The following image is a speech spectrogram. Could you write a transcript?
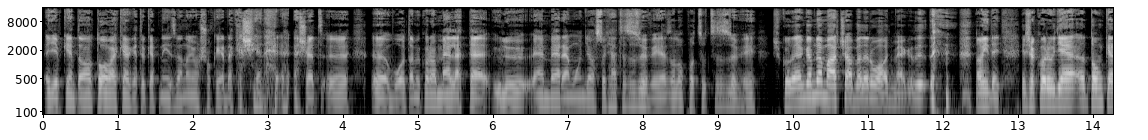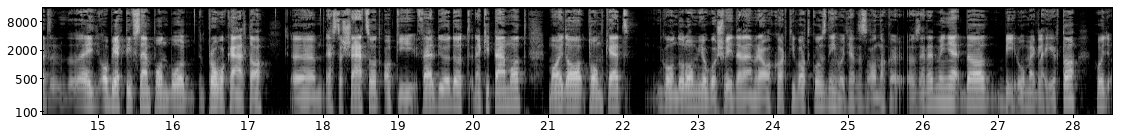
Egyébként a tolvajkergetőket nézve nagyon sok érdekes ilyen eset ö, ö, volt, amikor a mellette ülő emberre mondja azt, hogy hát ez az övé, ez a lopott cucc, ez az övé. És akkor engem nem ártsál bele, rohagy meg. Na mindegy. És akkor ugye Tomcat egy objektív szempontból provokálta ezt a srácot, aki feldüldött, neki támadt, majd a Tomcat gondolom jogos védelemre akart hivatkozni, hogy hát ez annak az eredménye, de a bíró meg leírta, hogy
